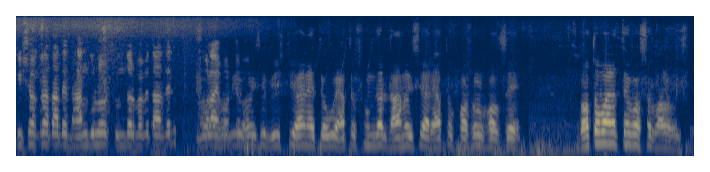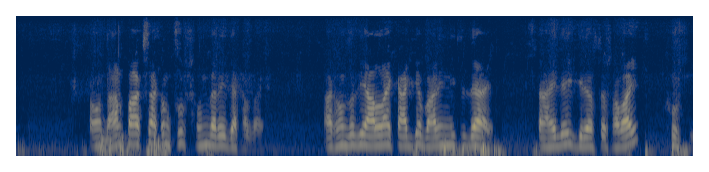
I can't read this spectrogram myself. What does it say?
কৃষকরা তাদের ধানগুলো সুন্দরভাবে তাদের গোলায় ভরতে পারে। হয়েছে বৃষ্টি হয় না তবু এত সুন্দর ধান হয়েছে আর এত ফসল ফলছে। গতবার থেকে বছর ভালো হয়েছে। এখন ধান পাকছে এখন খুব সুন্দরই দেখা যায়। এখন যদি আল্লাহ কাজকে বাড়ি নিতে দেয় তাহলেই গৃহস্থ সবাই খুশি।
